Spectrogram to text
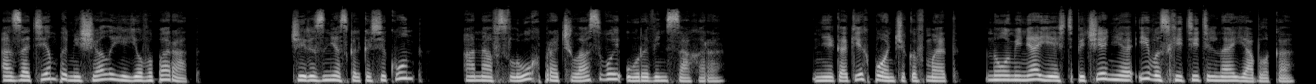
а затем помещала ее в аппарат. Через несколько секунд она вслух прочла свой уровень сахара. «Никаких пончиков, Мэт, но у меня есть печенье и восхитительное яблоко», —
